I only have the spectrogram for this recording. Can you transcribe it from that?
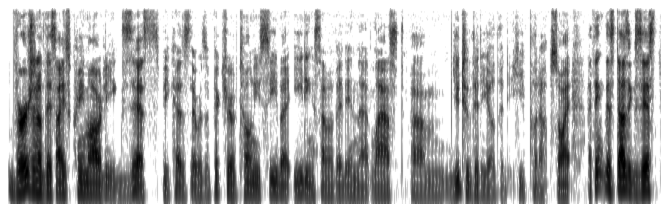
version of this ice cream already exists because there was a picture of Tony Seba eating some of it in that last um, YouTube video that he put up. So I, I think this does exist,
